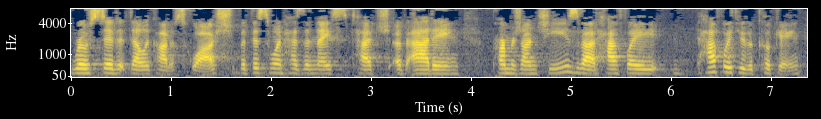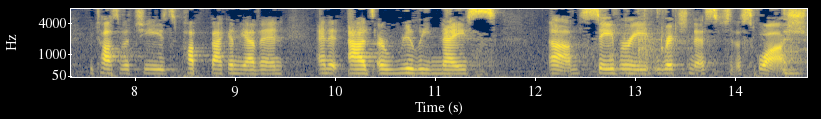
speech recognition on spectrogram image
roasted delicata squash. But this one has a nice touch of adding Parmesan cheese about halfway, halfway through the cooking. You toss it with cheese, pop it back in the oven, and it adds a really nice um, savory richness to the squash.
